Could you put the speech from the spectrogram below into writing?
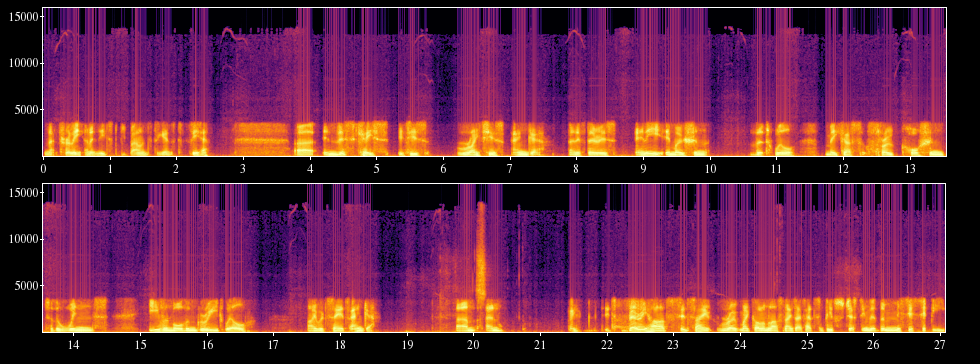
naturally, and it needs to be balanced against fear. Uh, in this case, it is righteous anger. And if there is any emotion that will make us throw caution to the winds even more than greed will, I would say it's anger. Um, and I, it's very hard. Since I wrote my column last night, I've had some people suggesting that the Mississippi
